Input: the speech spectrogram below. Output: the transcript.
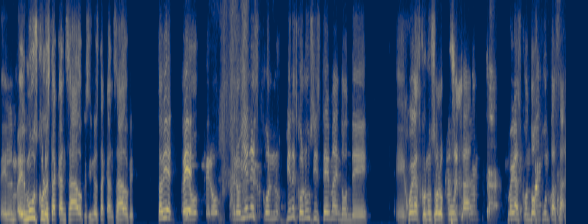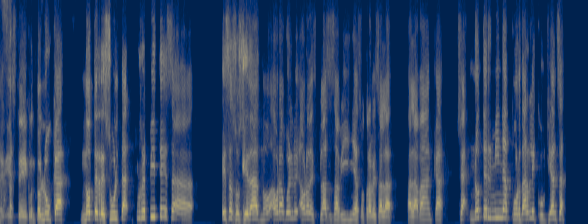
el- el músculo está cansado, que si no está cansado, que está bien, pero, pero, pero vienes, con, vienes con un sistema en donde eh, juegas con un solo punta, juegas con dos puntas a- este, con Toluca, no te resulta, pues repite esa, esa sociedad, ¿no? Ahora vuelve, ahora desplazas a Viñas otra vez a la, a la banca, o sea, no termina por darle confianza.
